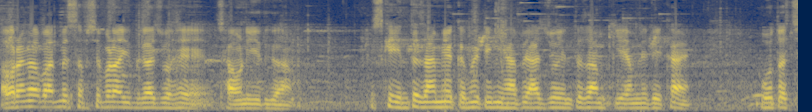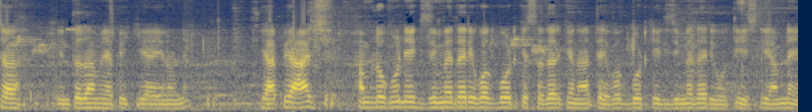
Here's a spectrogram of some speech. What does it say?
اورنگ آباد میں سب سے بڑا عیدگاہ جو ہے، چھاونی عیدگاہ، اس کے انتظامیہ کمیٹی نے یہاں پہ آج جو انتظام کیا ہم نے دیکھا ہے، بہت اچھا انتظام یہاں پہ کیا ہے انہوں نے۔ یہاں پہ آج ہم لوگوں نے ایک ذمہ داری، وقت بورڈ کے صدر کے ناطے، وقت بورڈ کی ایک ذمہ داری ہوتی ہے، اس لیے ہم نے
